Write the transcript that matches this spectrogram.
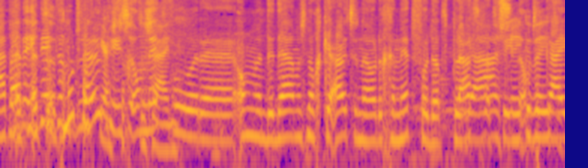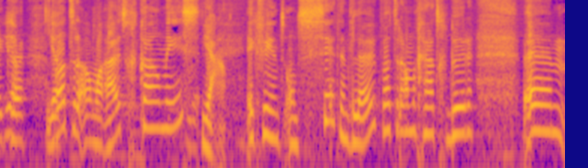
het, Maar het, ik denk het dat het leuk is om net voor, eh, om de dames nog een keer uit te nodigen, net voordat het plaats Ja, gaat vinden, om te weten, kijken ja. Wat er allemaal uitgekomen is. Ja. Ik vind het ontzettend leuk wat er allemaal gaat gebeuren. Ehm,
